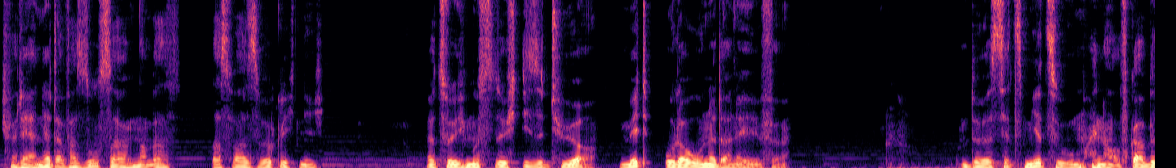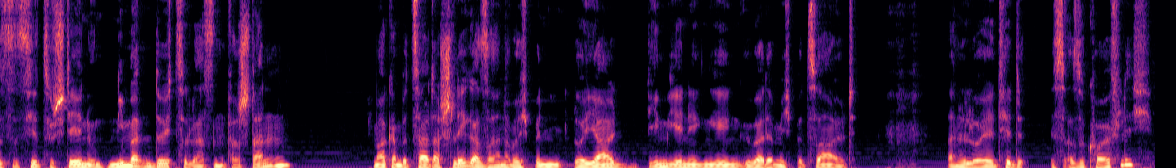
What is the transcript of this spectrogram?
Ich würde ja ein netter Versuch sagen, aber das war es wirklich nicht. Dazu, ich muss durch diese Tür. Mit oder ohne deine Hilfe. Und du hörst jetzt mir zu. Meine Aufgabe ist es, hier zu stehen und niemanden durchzulassen. Verstanden? Ich mag ein bezahlter Schläger sein, aber ich bin loyal demjenigen gegenüber, der mich bezahlt. Deine Loyalität ist also käuflich?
